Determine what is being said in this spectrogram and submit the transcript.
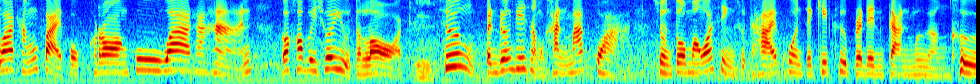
ว่าทั้งฝ่ายปกครองผู้ว่าทหารก็เข้าไปช่วยอยู่ตลอด ซึ่งเป็นเรื่องที่สำคัญมากกว่า ส่วนตัวมองว่าสิ่งสุดท้ายควรจะคิดคือประเด็นการเมืองคือ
